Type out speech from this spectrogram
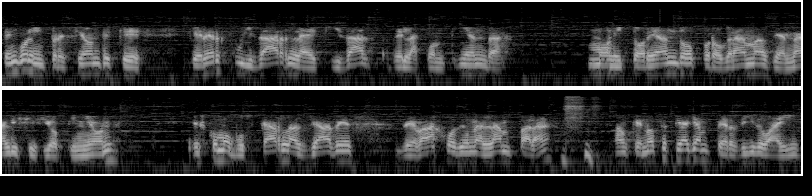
tengo la impresión de que querer cuidar la equidad de la contienda, monitoreando programas de análisis y opinión, es como buscar las llaves debajo de una lámpara, aunque no se te hayan perdido ahí.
